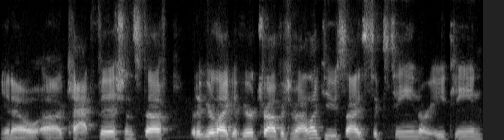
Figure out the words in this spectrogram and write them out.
you know uh, catfish and stuff. But if you're like if you're a trout fisherman, I like to use size 16 or 18.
